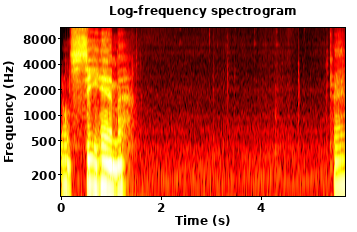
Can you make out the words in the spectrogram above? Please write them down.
Mm-mm-mm. Don't see him. Okay.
